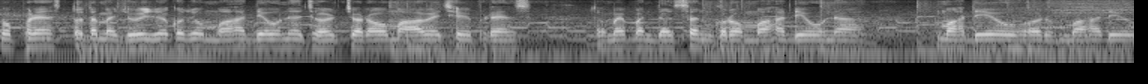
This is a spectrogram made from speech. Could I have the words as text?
તો ફ્રેન્ડ્સ તો તમે જોઈ શકો છો મહાદેવને જળ ચડાવવામાં આવે છે ફ્રેન્ડ્સ તમે પણ દર્શન કરો મહાદેવના, મહાદેવ હર મહાદેવ.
